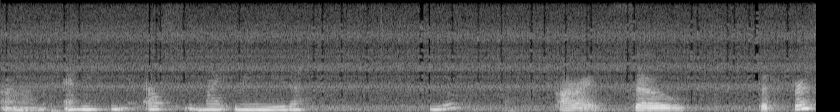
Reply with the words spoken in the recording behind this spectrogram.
Um, alright so the first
